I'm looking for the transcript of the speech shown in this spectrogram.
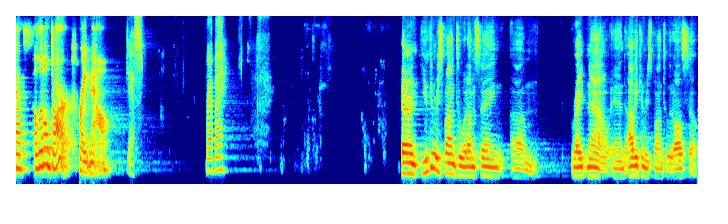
that's a little dark right now? Yes. Rabbi? Aaron, you can respond to what I'm saying um, right now, and Avi can respond to it also.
